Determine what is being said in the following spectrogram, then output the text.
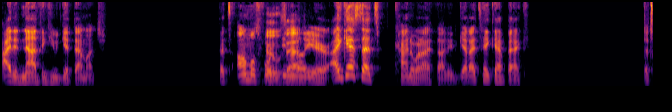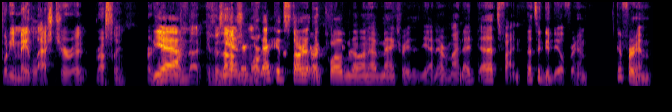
I did not think he would get that much. That's almost fourteen Ooh, million a year. I guess that's kind of what I thought he'd get. I take that back. That's what he made last year, right? Roughly. Or yeah, that if his yeah, option that, that could start at like twelve mil and have max raises. Yeah, never mind. I, that's fine. That's a good deal for him. Good for him.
